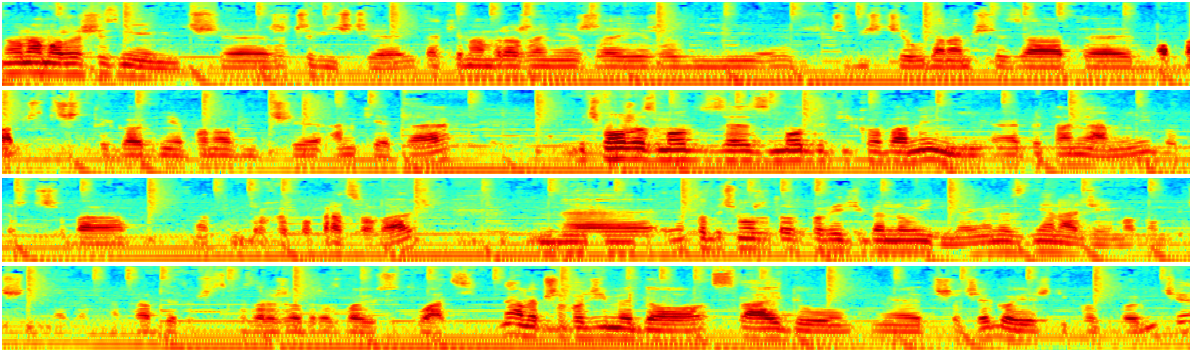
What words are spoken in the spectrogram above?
no ona może się zmienić e, rzeczywiście. I takie mam wrażenie, że jeżeli rzeczywiście uda nam się za te 2 czy 3 tygodnie ponowić ankietę, być może ze zmodyfikowanymi e, pytaniami, bo też trzeba nad tym trochę popracować, e, no to być może te odpowiedzi będą inne i one z dnia na dzień mogą być inne. Tak naprawdę to wszystko zależy od rozwoju sytuacji. No ale przechodzimy do slajdu e, trzeciego, jeśli pozwolicie.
